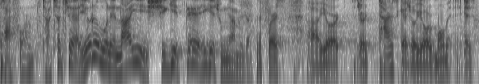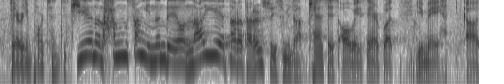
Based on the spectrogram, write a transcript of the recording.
platform. 자, 첫째, 여러분의 나이, 시기, 때 이게 중요합니다. The first, uh, your your time schedule, your moment is very important. 기회는 항상 있는데요. 나이에 따라 다를 수 있습니다. Chance is always there, but you may uh,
